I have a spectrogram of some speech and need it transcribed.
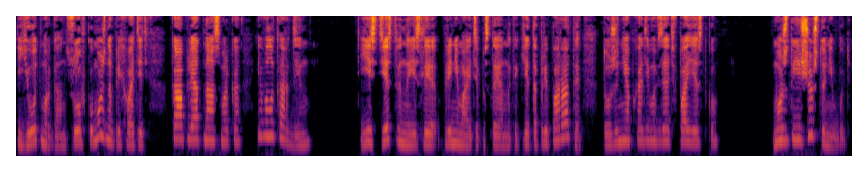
йод, марганцовку, можно прихватить капли от насморка и волокордин. Естественно, если принимаете постоянно какие-то препараты, тоже необходимо взять в поездку. Может, еще что-нибудь?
